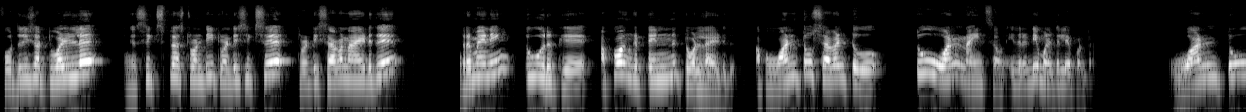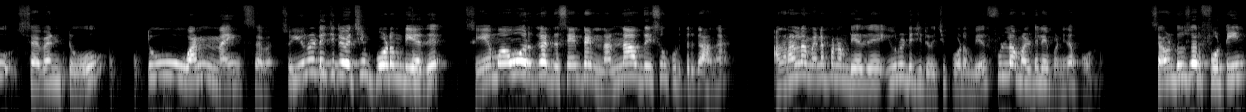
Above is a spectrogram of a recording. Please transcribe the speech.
four three sir twelve இங்கே six plus twenty twenty six twenty seven ஆயிடுது. ரிமைனிங் டூ இருக்குது அப்போ இங்கே டென்னு டுவெல் ஆகிடுது அப்போ one two seven two two one nine seven இது ரெண்டையும் மல்டிப்ளை பண்ணுறேன் one two seven two two one nine seven so unit டிஜிட்டை வச்சும் போட முடியாது. சேமாவும் இருக்குது at the same time none of திஸும் கொடுத்துருக்காங்க. அதனால் நம்ம என்ன பண்ண முடியாது? யூனிட் டிஜிட் வச்சு போட முடியாது. ஃபுல்லாக மல்டிப்ளை பண்ணி தான் போடணும். செவன் டூ சார் ஃபோர்டீன்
